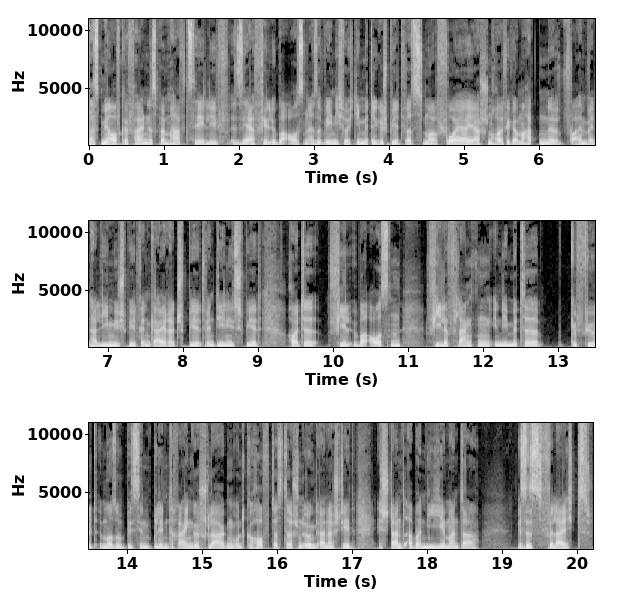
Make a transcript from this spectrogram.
Was mir aufgefallen ist, beim HFC lief sehr viel über Außen, also wenig durch die Mitte gespielt, was wir vorher ja schon häufiger mal hatten, ne? vor allem wenn Halimi spielt, wenn Geiret spielt, wenn Denis spielt. Heute viel über Außen, viele Flanken in die Mitte, gefühlt immer so ein bisschen blind reingeschlagen und gehofft, dass da schon irgendeiner steht. Es stand aber nie jemand da. Ist es vielleicht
